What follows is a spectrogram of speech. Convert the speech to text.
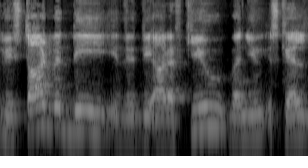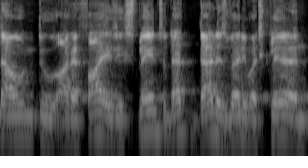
we start with the, the, the RFQ when you scale down to RFI as you explained. So that that is very much clear and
